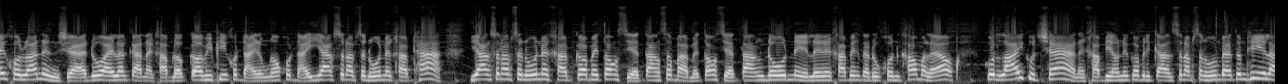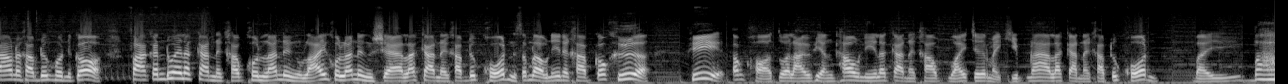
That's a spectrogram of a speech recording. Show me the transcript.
ค์คนละ1แชร์ด้วยแล้วกันนะครับแล้วก็พี่ๆคนไหนน้องๆคนไหนอยากสนับสนุนนะครับถ้าอยากสนับสนุนนะครับก็ไม่ต้องเสียตังค์สบาทไม่ต้องเสียตังค์โดเนทเลยนะครับเพียงแต่ทุกคนเข้ามาแล้ว กดไลค์กดแชร์นะครับเพียงนี้ก็เป็นการสนับสนุนแบบเต็มที่แล้วนะครับ ทุกคนก็ฝากกันด้วยละกันนะครับคนละ1ไลค์คนละ1แชร์ละกันนะครับทุกคนสำหรับนี้นะครับก็คือพี่ต้องขอตัวลาไปเพียงเท่านี้ละกันนะครับ ไว้เจอกันใหม่คลิปหน้าละกันนะครับ ทุกคนบายบา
